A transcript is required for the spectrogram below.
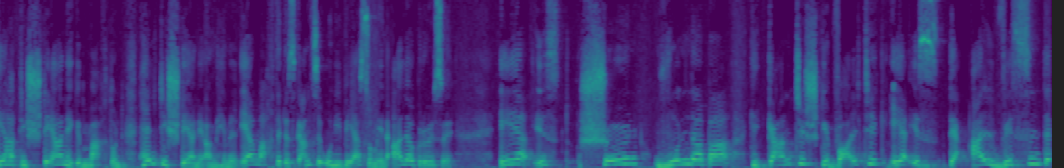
Er hat die Sterne gemacht und hält die Sterne am Himmel. Er machte das ganze Universum in aller Größe. Er ist schön, wunderbar, gigantisch, gewaltig. Er ist der Allwissende.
